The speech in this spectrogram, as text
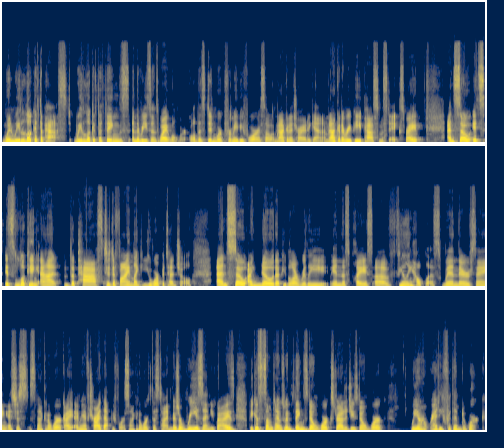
when we look at the past, we look at the things and the reasons why it won't work. Well, this didn't work for me before, so I'm not going to try it again. I'm not going to repeat past mistakes, right? And so it's it's looking at the past to define like your potential. And so I know that people are really in this place of feeling helpless when they're saying it's just it's not going to work. I I mean I've tried that before. It's not going to work this time. There's a reason, you guys, because sometimes when things don't work, strategies don't work, we aren't ready for them to work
